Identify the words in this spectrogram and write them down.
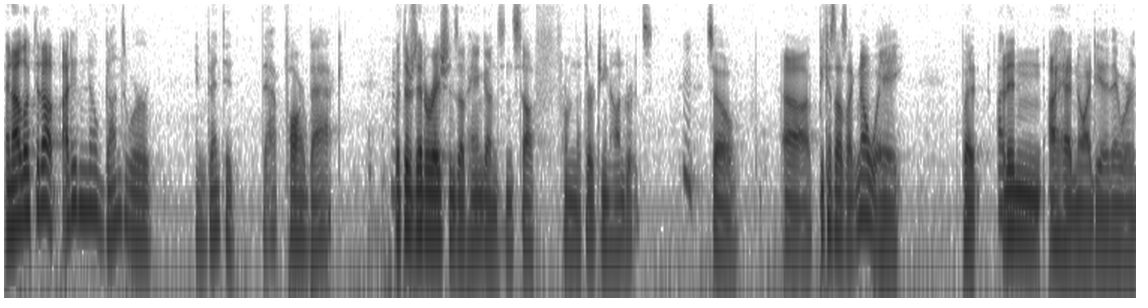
And I looked it up. I didn't know guns were invented that far back. But there's iterations of handguns and stuff from the 1300s. Hmm. So, uh, because I was like, no way. But I didn't, I had no idea they were,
